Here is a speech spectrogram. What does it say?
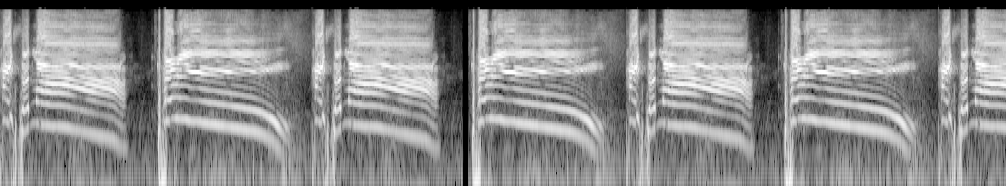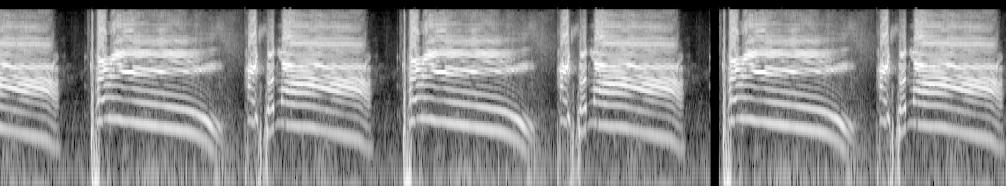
太神啦！Carry，太神啦！Carry，太神啦！Carry，太神啦！Carry，太神啦！Carry，太神啦！Carry，太神啦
